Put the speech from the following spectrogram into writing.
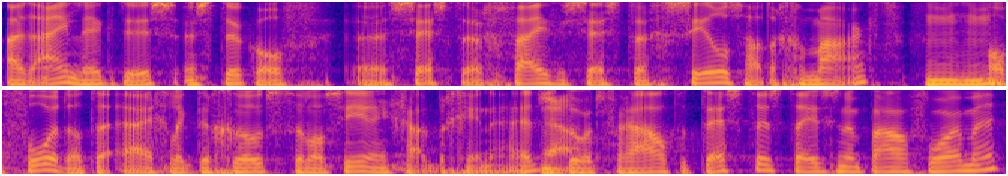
uiteindelijk dus een stuk of eh 60, 65 sales hadden gemaakt. Mhm. Al voordat er eigenlijk de grootste lancering gaat beginnen. Hè? Dus Ja. door het verhaal te testen, steeds in een paar vormen,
